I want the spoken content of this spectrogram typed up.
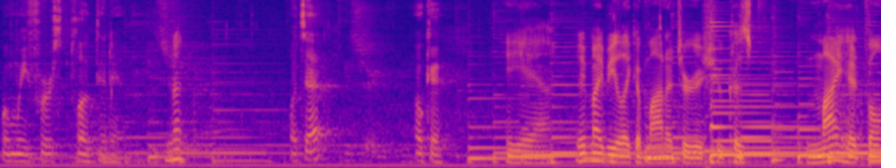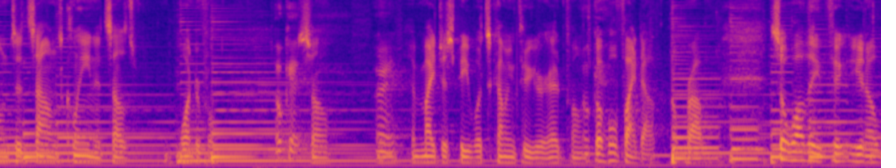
when we first plugged it in. Not- What's that? Okay. yeah, it might be like a monitor issue because my headphones, it sounds clean. It sounds wonderful. Okay. So All right. it might just be what's coming through your headphones, Okay. but we'll find out. No problem. So while they, you know,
